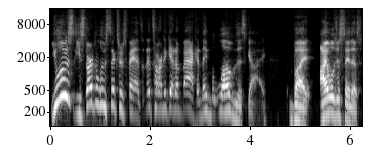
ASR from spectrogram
you lose, you start to lose Sixers fans, and it's hard to get them back. And they love this guy. But I will just say this.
